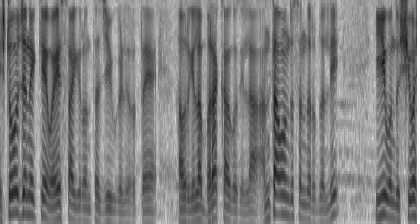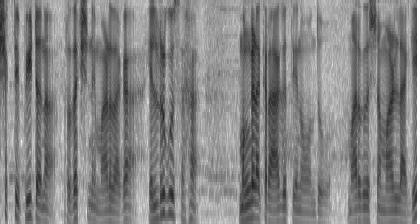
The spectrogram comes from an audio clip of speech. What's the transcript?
ಎಷ್ಟೋ ಜನಕ್ಕೆ ವಯಸ್ಸಾಗಿರುವಂಥ ಜೀವಿಗಳಿರುತ್ತೆ, ಅವರಿಗೆಲ್ಲ ಬರೋಕ್ಕಾಗೋದಿಲ್ಲ. ಅಂಥ ಒಂದು ಸಂದರ್ಭದಲ್ಲಿ ಈ ಒಂದು ಶಿವಶಕ್ತಿ ಪೀಠನ ಪ್ರದಕ್ಷಿಣೆ ಮಾಡಿದಾಗ ಎಲ್ರಿಗೂ ಸಹ ಮಂಗಳಕರ ಆಗುತ್ತೆ ಅನ್ನೋ ಒಂದು ಮಾರ್ಗದರ್ಶನ ಮಾಡಲಾಗಿ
